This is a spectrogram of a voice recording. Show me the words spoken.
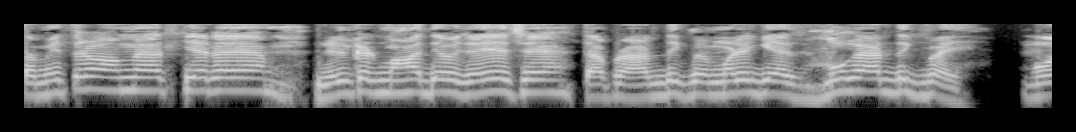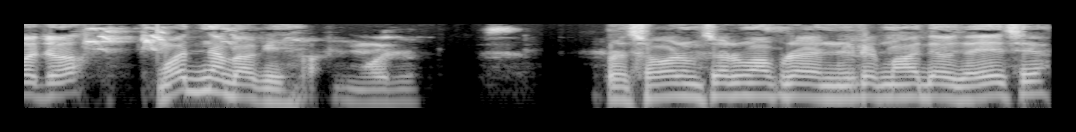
તો મિત્રો અમે અત્યારે નીલકંઠ મહાદેવ જઈએ છે. તો આપણે હાર્દિકભાઈ મળી ગયા છે. હું હાર્દિકભાઈ? મોજો. મોજ ને બાકી. મોજો. આપણે સવારમાં સવારમાં આપણે નીલકંઠ મહાદેવ જઈએ છે.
